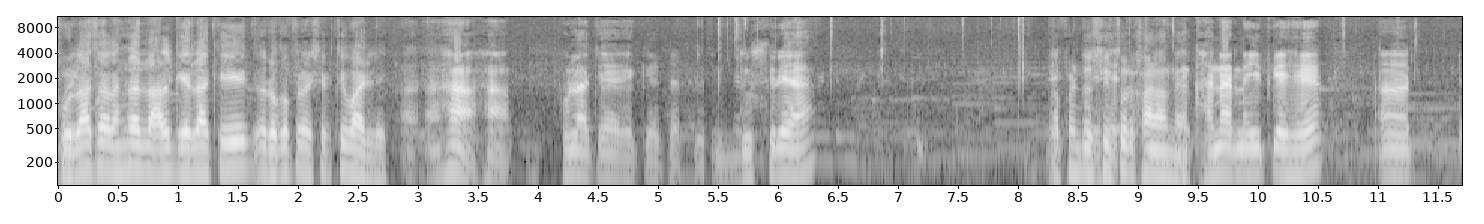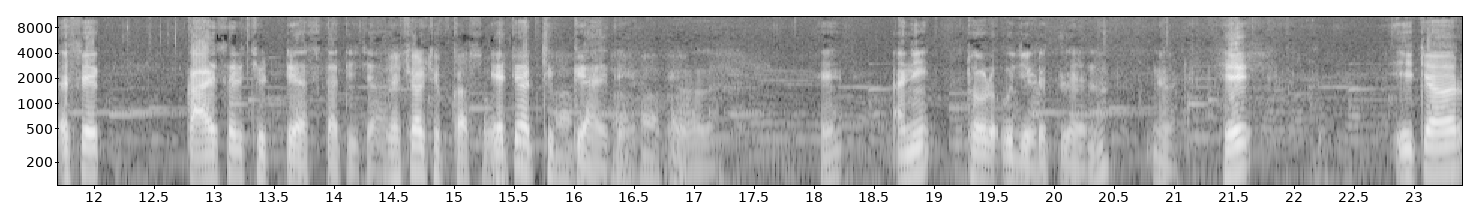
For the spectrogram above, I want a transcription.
फुलाचा रंग लाल गेला की रोगप्रतिकारक शक्ती वाढली? हा हा. फुलाच्या एक याच्यात. दुसऱ्या आपण दुसरी तूर खाणार नाही. खाणार नाही इतके हे. अ, असे काळसर चिट्टे असतात तिच्या याच्यावर ठिपका असतो. याच्यावर ठिपके आहे ते हा, हा, हे हा. बघा. हे. आणि थोडं उजेडतलं आहे ना? हे. हे याच्यावर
